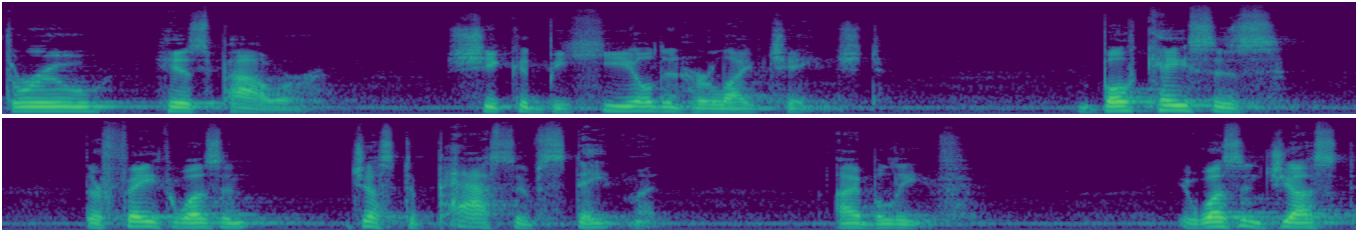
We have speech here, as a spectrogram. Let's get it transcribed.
through his power, she could be healed and her life changed. In both cases, their faith wasn't just a passive statement, I believe. It wasn't just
